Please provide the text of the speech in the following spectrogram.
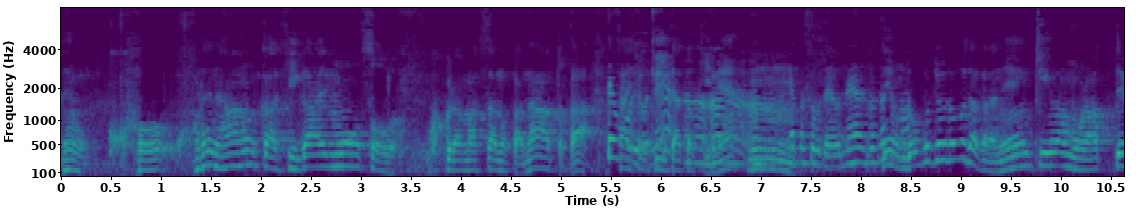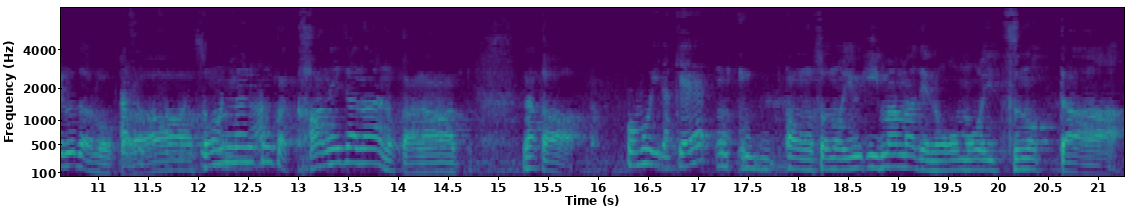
でも ここれなんか被害妄想膨らませたのかなとか、ね、最初聞いた時ね、うん、やっぱそうだよね。でも66だから年金はもらってるだろうからそんなに今回金じゃないのかな。なんか思いだけ、うん、その今までの思い募った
